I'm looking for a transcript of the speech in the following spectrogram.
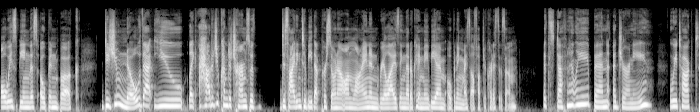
always being this open book, did you know that you like how did you come to terms with deciding to be that persona online and realizing that okay, maybe I'm opening myself up to criticism? It's definitely been a journey. We talked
